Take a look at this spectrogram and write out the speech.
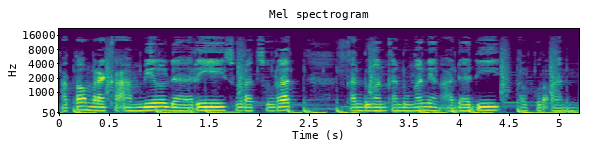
atau mereka ambil dari surat-surat kandungan-kandungan yang ada di Al-Quran.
